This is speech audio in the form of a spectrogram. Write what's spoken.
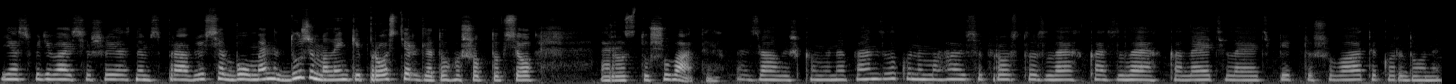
Я сподіваюся, що я з ним справлюся, бо у мене дуже маленький простір для того, щоб то все розтушувати. Залишками на пензлику намагаюся просто злегка, злегка, ледь-ледь підтушувати кордони.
